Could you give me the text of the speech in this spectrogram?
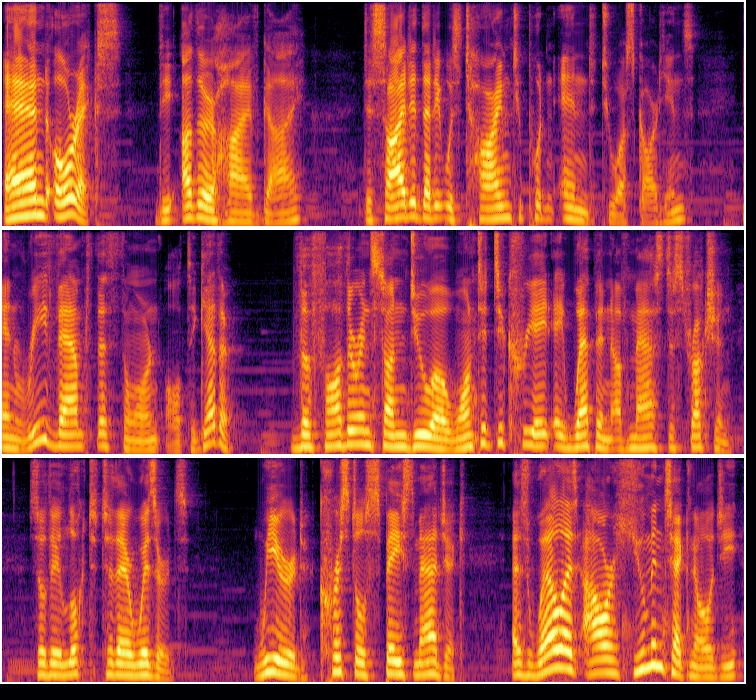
and Oryx, the other Hive guy, decided that it was time to put an end to us Guardians and revamped the Thorn altogether. The father and son duo wanted to create a weapon of mass destruction, so they looked to their wizards. Weird, crystal space magic, as well as our human technology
